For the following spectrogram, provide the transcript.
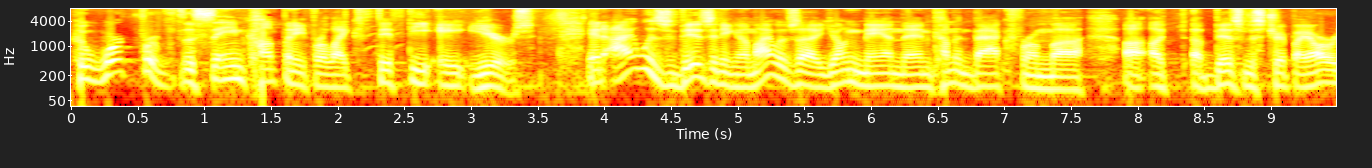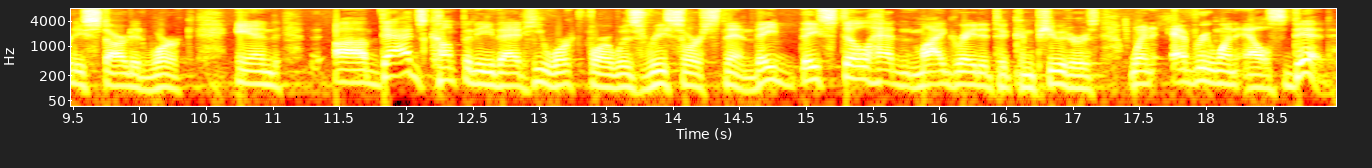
who worked for the same company for like 58 years. And I was visiting him. I was a young man then coming back from uh, a, a business trip. I already started work. And and uh, Dad's company that he worked for was resource thin. They, they still hadn't migrated to computers when everyone else did.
